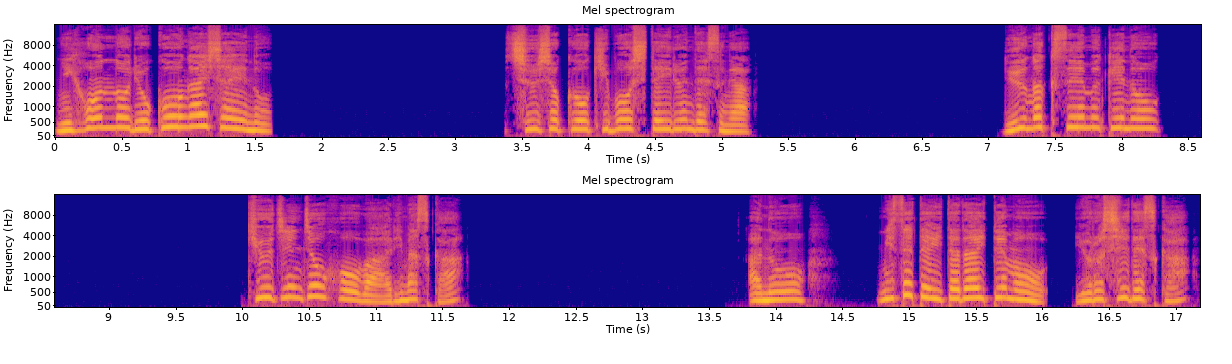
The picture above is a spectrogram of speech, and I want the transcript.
日本の旅行会社への就職を希望しているんですが、留学生向けの求人情報はありますか？あの、見せていただいてもよろしいですか？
